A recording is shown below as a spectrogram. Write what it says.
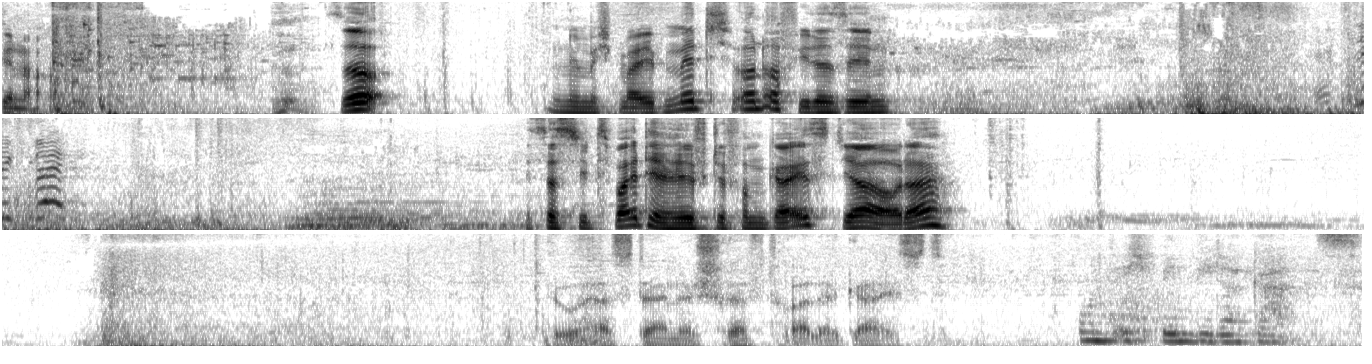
Genau. So. Nehme ich mal eben mit und auf Wiedersehen. Er! Ist das die zweite Hälfte vom Geist? Ja, oder? Du hast deine Schriftrolle, Geist. Und ich bin wieder ganz.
